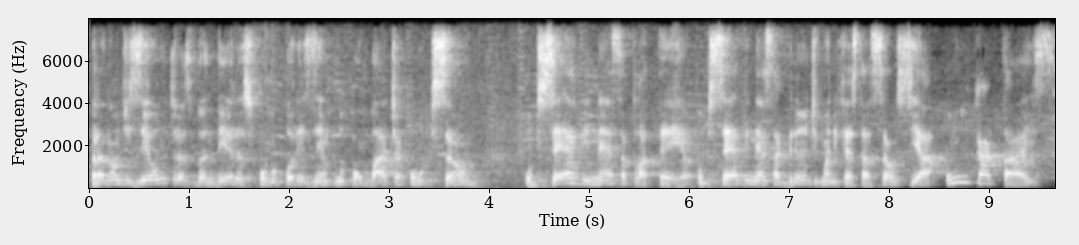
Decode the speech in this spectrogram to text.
Para não dizer outras bandeiras, como, por exemplo, o combate à corrupção. Observe nessa plateia, observe nessa grande manifestação se há um cartaz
